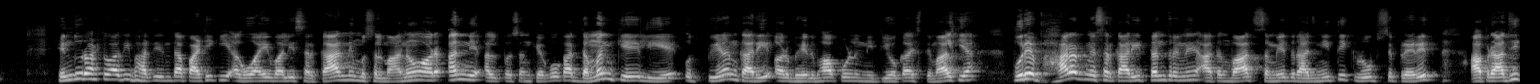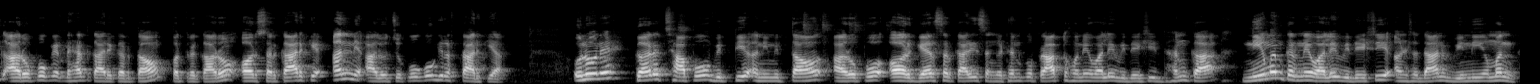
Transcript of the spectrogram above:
हिंदू राष्ट्रवादी भारतीय जनता पार्टी की अगुवाई वाली सरकार ने मुसलमानों और अन्य अल्पसंख्यकों का दमन के लिए उत्पीड़नकारी और भेदभावपूर्ण नीतियों का इस्तेमाल किया। पूरे भारत में सरकारी तंत्र ने आतंकवाद समेत राजनीतिक रूप से प्रेरित आपराधिक आरोपों के तहत कार्यकर्ताओं, पत्रकारों और सरकार के अन्य आलोचकों को गिरफ़्तार किया। उन्होंने कर छापों, वित्तीय अनियमितताओं, आरोपों और गैर सरकारी संगठन को प्राप्त होने वाले विदेशी धन का नियमन करने वाले विदेशी अंशदान विनियमन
